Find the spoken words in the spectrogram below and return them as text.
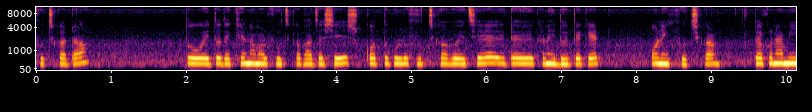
ফুচকাটা। তো এই তো দেখেন আমার ফুচকা ভাজা শেষ। কতগুলো ফুচকা হয়েছে? এটা এখানে দুই প্যাকেট। অনেক ফুচকা। তো এখন আমি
